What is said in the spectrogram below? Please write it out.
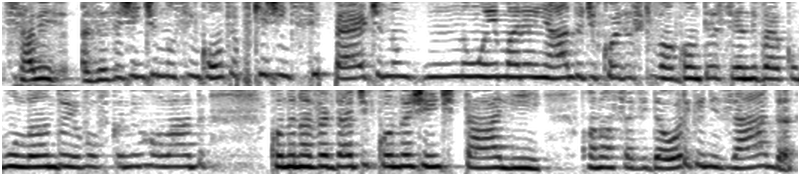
Sabe, às vezes a gente não se encontra porque a gente se perde num, num emaranhado de coisas que vão acontecendo e vai acumulando e eu vou ficando enrolada. Quando, na verdade, quando a gente está ali com a nossa vida organizada,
